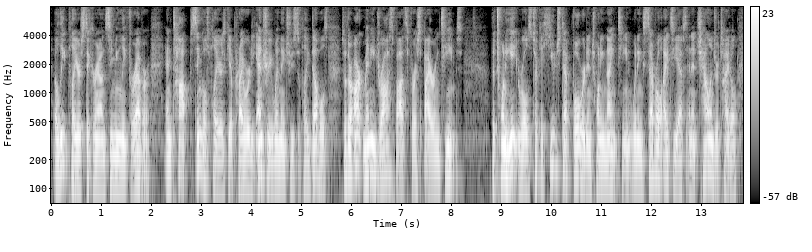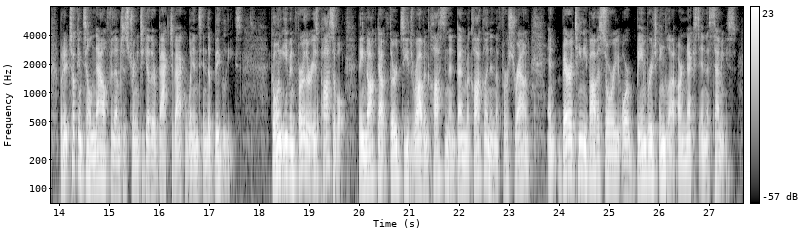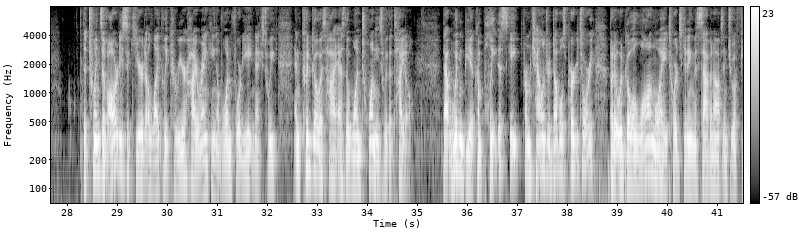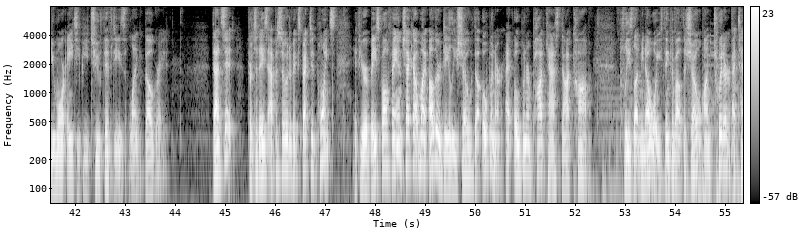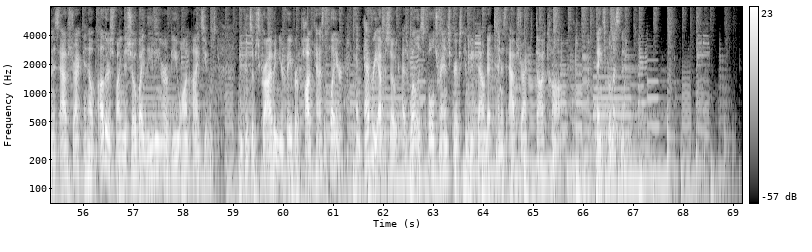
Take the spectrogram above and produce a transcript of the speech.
Elite players stick around seemingly forever, and top singles players get priority entry when they choose to play doubles, so there aren't many draw spots for aspiring teams. The 28 year olds took a huge step forward in 2019, winning several ITFs and a challenger title, but it took until now for them to string together back to back wins in the big leagues. Going even further is possible. They knocked out third seeds Raven Klaasen and Ben McLachlan in the first round, and Berrettini Vavassori or Bambridge Inglot are next in the semis. The Twins have already secured a likely career high ranking of 148 next week and could go as high as the 120s with a title. That wouldn't be a complete escape from Challenger doubles purgatory, but it would go a long way towards getting the Sabanovs into a few more ATP 250s like Belgrade. That's it for today's episode of Expected Points. If you're a baseball fan, check out my other daily show, The Opener, at openerpodcast.com. Please let me know what you think about the show on Twitter at Tennis Abstract and help others find the show by leaving a review on iTunes. You can subscribe in your favorite podcast player, and every episode, as well as full transcripts, can be found at tennisabstract.com. Thanks for listening.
